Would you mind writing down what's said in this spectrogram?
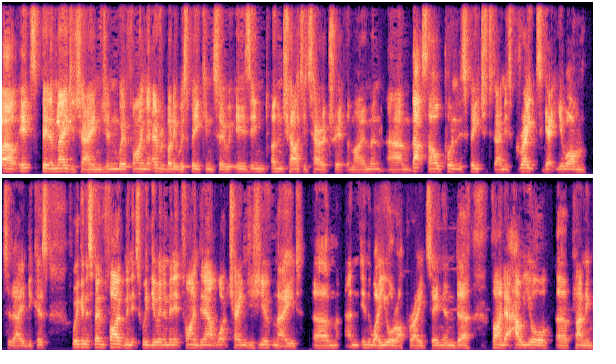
Well, it's been a major change, and we're finding everybody we're speaking to is in uncharted territory at the moment. Um, that's the whole point of this feature today, and it's great to get you on today because we're going to spend five minutes with you in a minute finding out what changes you've made um, and in the way you're operating and uh, find out how you're uh, planning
